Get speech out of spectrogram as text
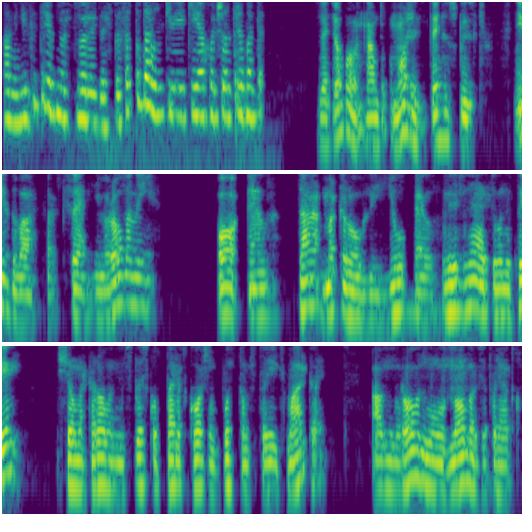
А мені потрібно створити список подарунків, які я хочу отримати. Для цього нам допоможуть теги списків. Їх два. Це нумерований OL та маркерований UL. Відрізняються вони тим, що в маркерованому списку перед кожним пунктом стоїть маркер, а в нумерованому номер за порядком.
